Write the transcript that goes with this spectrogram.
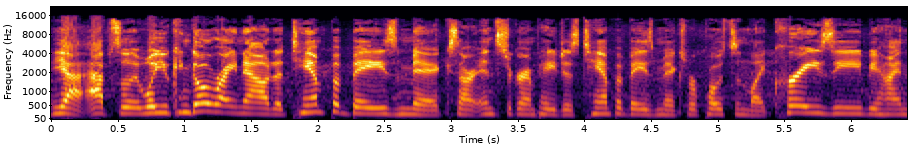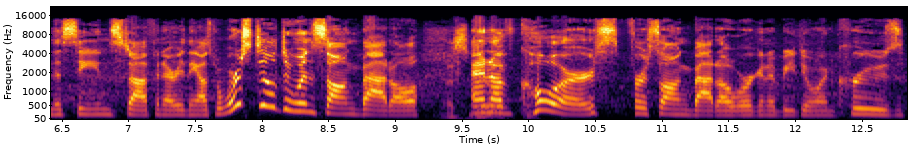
Yeah, absolutely. Well, you can go right now to Tampa Bay's Mix. Our Instagram page is Tampa Bay's Mix. We're posting like crazy behind the scenes stuff and everything else, but we're still doing Song Battle. Let's do and it. of course, for Song Battle, we're going to be doing cruise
